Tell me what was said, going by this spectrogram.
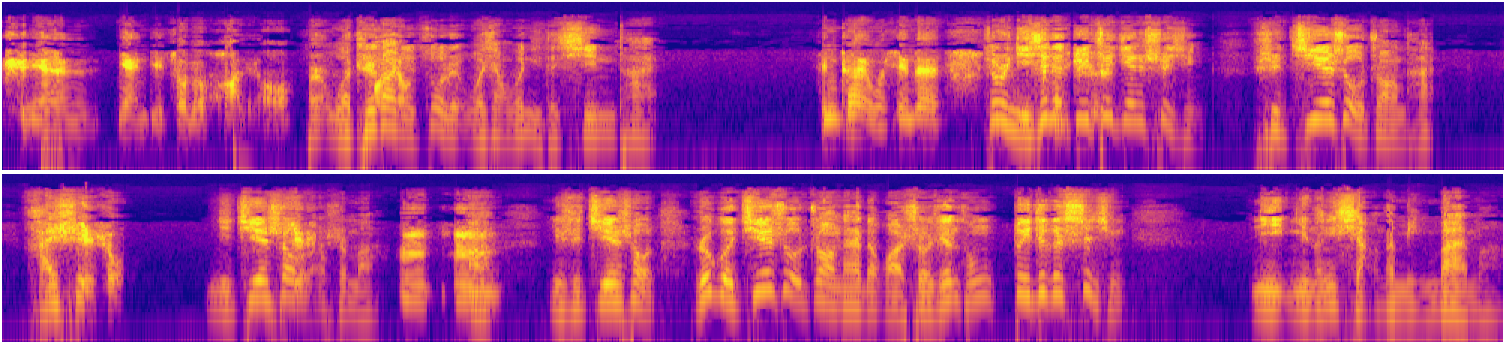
去年年底做了化疗。不是，我知道你做了。我想问你的心态。心态，我现在就是你现在对这件事情是接受状态，还是接受？你接受了是吗？嗯嗯。你是接受了，如果接受状态的话，首先从对这个事情，你你能想得明白吗？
